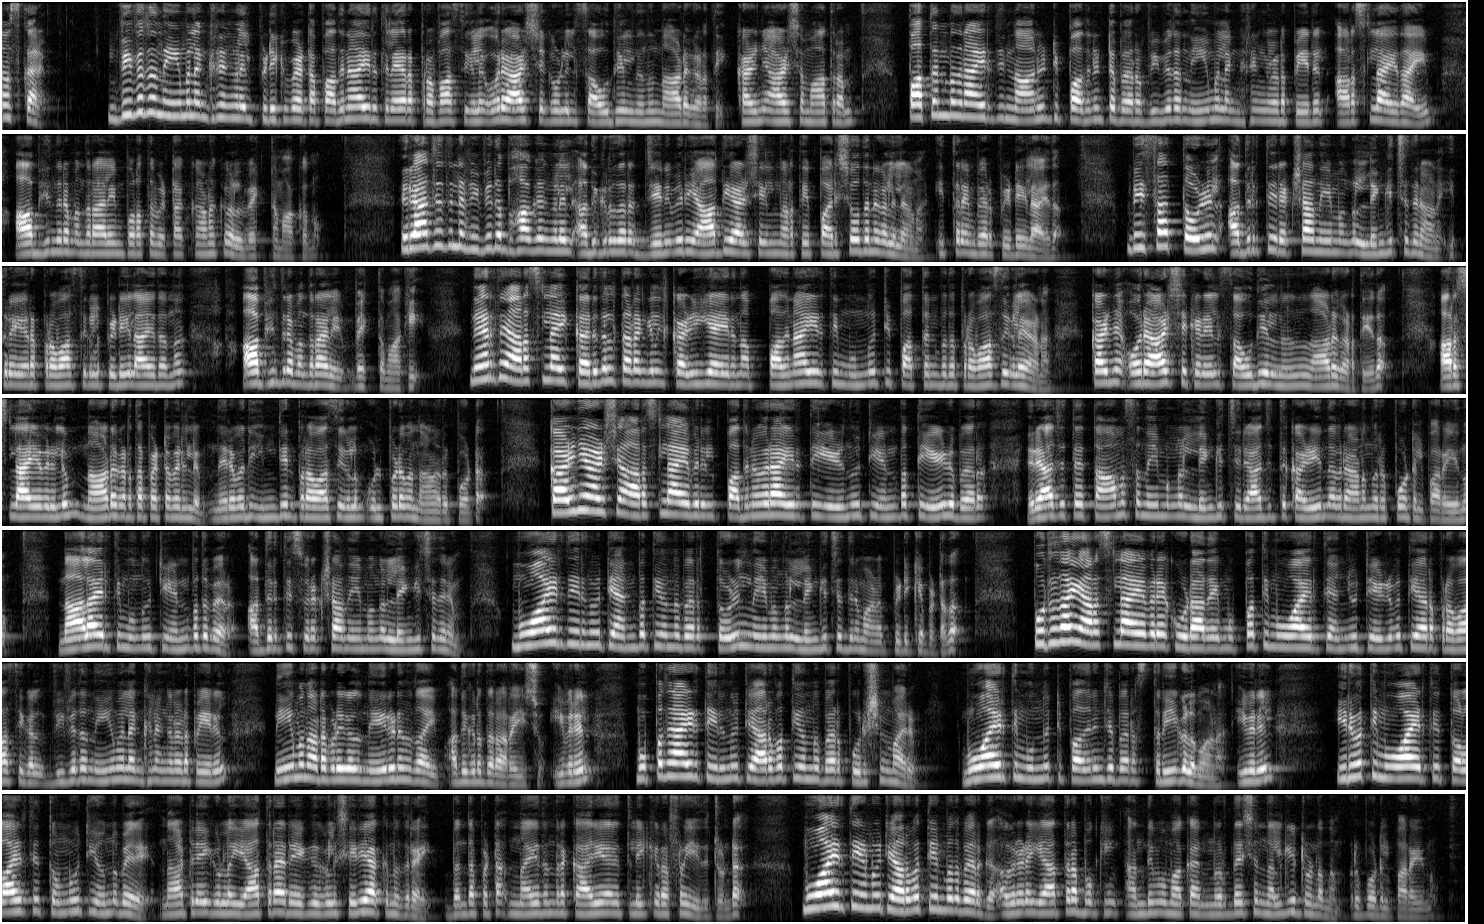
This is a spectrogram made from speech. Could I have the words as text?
നമസ്കാരം. വിവിധ നിയമലംഘനങ്ങളിൽ പിടിക്കപ്പെട്ട പതിനായിരത്തിലേറെ പ്രവാസികളെ ഒരാഴ്ചക്കുള്ളിൽ സൗദിയിൽ നിന്ന് നാട് കടത്തി. കഴിഞ്ഞ ആഴ്ച മാത്രം പത്തൊൻപതിനായിരത്തി നാനൂറ്റി പതിനെട്ട് പേർ വിവിധ നിയമലംഘനങ്ങളുടെ പേരിൽ അറസ്റ്റിലായതായും ആഭ്യന്തര മന്ത്രാലയം പുറത്തുവിട്ട കണക്കുകൾ വ്യക്തമാക്കുന്നു. രാജ്യത്തിന്റെ വിവിധ ഭാഗങ്ങളിൽ അധികൃതർ ജനുവരി ആദ്യ ആഴ്ചയിൽ നടത്തിയ പരിശോധനകളിലാണ് ഇത്രയും പേർ പിടിയിലായത്. വിസ തൊഴിൽ അതിർത്തി രക്ഷാ നിയമങ്ങൾ ലംഘിച്ചതിനാണ് ഇത്രയേറെ പ്രവാസികൾ പിടിയിലായതെന്ന് ആഭ്യന്തര മന്ത്രാലയം വ്യക്തമാക്കി. നേരത്തെ അറസ്റ്റിലായി കരുതൽ തടങ്കിൽ കഴിയുകയായിരുന്ന പതിനായിരത്തി മുന്നൂറ്റി പത്തൊൻപത് പ്രവാസികളെയാണ് കഴിഞ്ഞ ഒരാഴ്ചക്കിടയിൽ സൗദിയിൽ നിന്ന് നാട് കടത്തിയത്. അറസ്റ്റിലായവരിലും നാട് കടത്തപ്പെട്ടവരിലും നിരവധി ഇന്ത്യൻ പ്രവാസികളും ഉൾപ്പെടുമെന്നാണ് റിപ്പോർട്ട്. കഴിഞ്ഞ ആഴ്ച അറസ്റ്റിലായവരിൽ പതിനോരായിരത്തി എഴുന്നൂറ്റി എൺപത്തി ഏഴ് പേർ രാജ്യത്തെ താമസ നിയമങ്ങൾ ലംഘിച്ച് രാജ്യത്ത് കഴിയുന്നവരാണെന്ന് റിപ്പോർട്ടിൽ പറയുന്നു. നാലായിരത്തി മുന്നൂറ്റി എൺപത് പേർ അതിർത്തി സുരക്ഷാ നിയമങ്ങൾ ലംഘിച്ചതിനും മൂവായിരത്തി ഇരുന്നൂറ്റി അൻപത്തിയൊന്ന് പേർ തൊഴിൽ നിയമങ്ങൾ ലംഘിച്ചതിനുമാണ് പിടിക്കപ്പെട്ടത്. പുതുതായി അറസ്റ്റിലായവരെ കൂടാതെ മുപ്പത്തി മൂവായിരത്തി അഞ്ഞൂറ്റി എഴുപത്തിയാറ് പ്രവാസികൾ വിവിധ നിയമലംഘനങ്ങളുടെ പേരിൽ നിയമ നടപടികൾ നേരിടുന്നതായും അധികൃതർ അറിയിച്ചു. ഇവരിൽ മുപ്പതിനായിരത്തി ഇരുന്നൂറ്റി അറുപത്തിയൊന്ന് പേർ പുരുഷന്മാരും മൂവായിരത്തി മുന്നൂറ്റി പതിനഞ്ച് പേർ സ്ത്രീകളുമാണ്. ഇവരിൽ ഇരുപത്തി മൂവായിരത്തി തൊള്ളായിരത്തി തൊണ്ണൂറ്റി ഒന്ന് പേരെ നാട്ടിലേക്കുള്ള യാത്രാരേഖകൾ ശരിയാക്കുന്നതിനായി ബന്ധപ്പെട്ട നയതന്ത്ര കാര്യാലയത്തിലേക്ക് റെഫർ ചെയ്തിട്ടുണ്ട്. മൂവായിരത്തി എണ്ണൂറ്റി അറുപത്തിയൊൻപത് പേർക്ക് അവരുടെ യാത്രാ ബുക്കിംഗ് അന്തിമമാക്കാൻ നിർദ്ദേശം നൽകിയിട്ടുണ്ടെന്നും റിപ്പോർട്ടിൽ പറയുന്നു.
